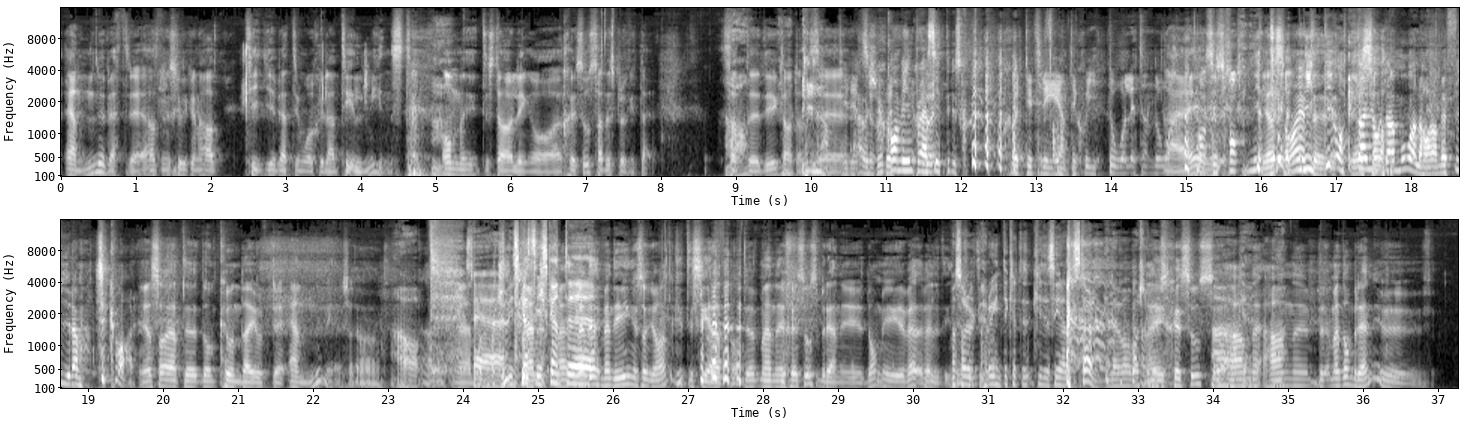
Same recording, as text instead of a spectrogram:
ännu bättre, alltså ni skulle kunna ha tio bättre målskillnad till minst. Mm. Om inte Sterling och Jesus hade sprungit där. Så Ja. att eh, det är ju klart att... Eh, Samtidigt Ja, så nu kom vi in på det här City-diskussionen. 73 är inte skitdåligt ändå. Nej. Jag sa inte... 98 jag sa- gjorda mål har de med fyra matcher kvar. Jag sa att eh, de kunde ha gjort det ännu mer. Så. ja. Men, Eh, vi ska, vi ska men, inte... men, det, men det är ingen som, jag har inte kritiserat något, men eh, Jesus bränner ju, de är ju väldigt, väldigt Vad sa du, ineffektiva. har du inte kriti- kritiserat Sterling? Eller vad var det? Nej, Jesus, Ah, han, okej. han, eh, men de bränner ju,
